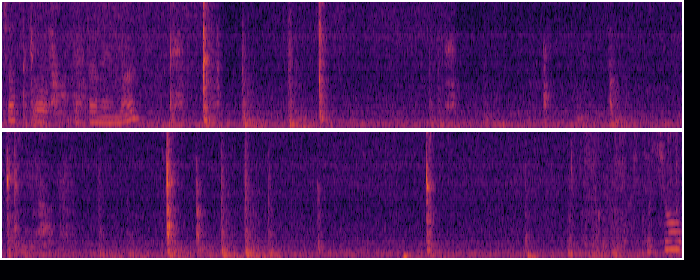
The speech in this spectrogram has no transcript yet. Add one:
ちょっと炒めますそして生姜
